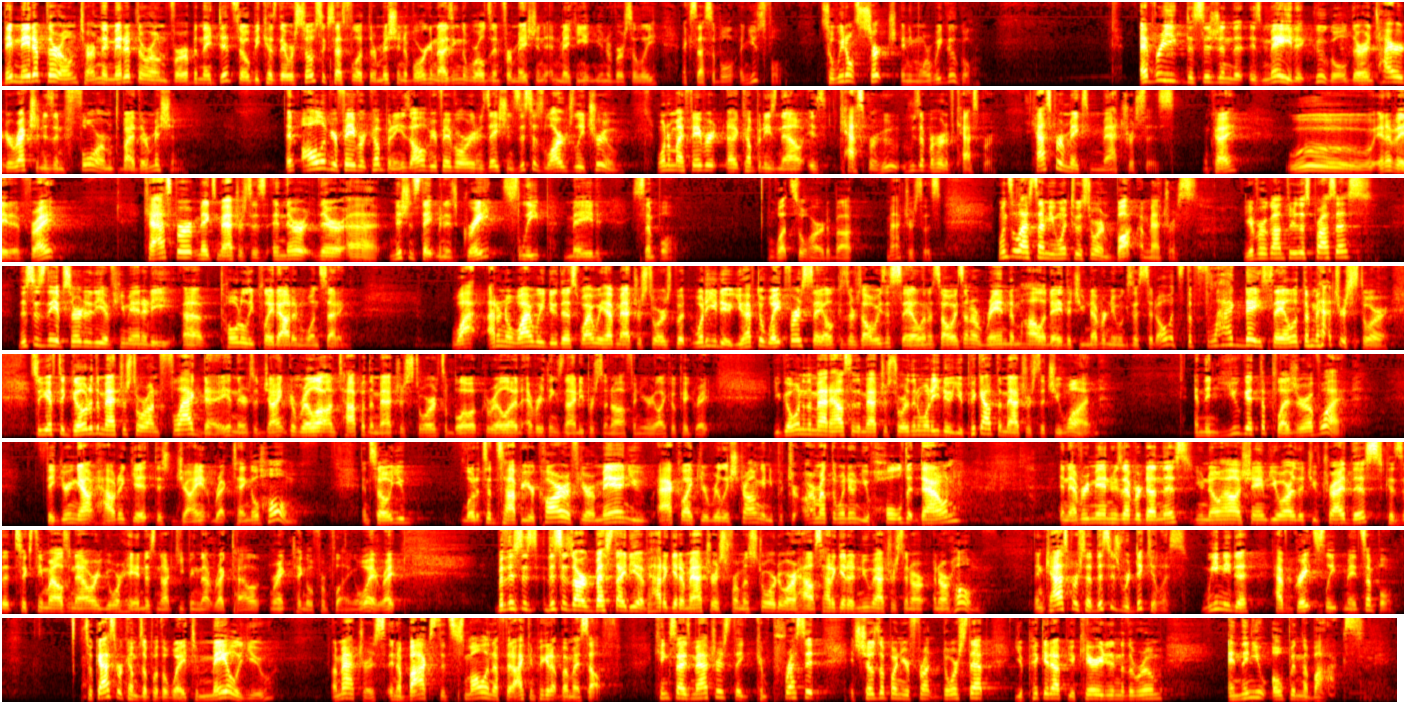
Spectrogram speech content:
They made up their own term, they made up their own verb, and they did so because they were so successful at their mission of organizing the world's information and making it universally accessible and useful. So we don't search anymore, we Google. Every decision that is made at Google, their entire direction is informed by their mission. And all of your favorite companies, all of your favorite organizations, this is largely true. One of my favorite uh, companies now is Casper. Who, who's ever heard of Casper? Casper makes mattresses, okay? Ooh, innovative, right? Casper makes mattresses, and their, their uh, mission statement is great sleep made simple. What's so hard about mattresses? When's the last time you went to a store and bought a mattress? You ever gone through this process? This is the absurdity of humanity uh, totally played out in one setting. Why, I don't know why we do this, why we have mattress stores, but what do you do? You have to wait for a sale because there's always a sale and it's always on a random holiday that you never knew existed. Oh, it's the Flag Day sale at the mattress store. So you have to go to the mattress store on Flag Day and there's a giant gorilla on top of the mattress store. It's a blow up gorilla and everything's 90% off and you're like, okay, great. You go into the madhouse of the mattress store, then what do you do? You pick out the mattress that you want and then you get the pleasure of what? Figuring out how to get this giant rectangle home. And so you load it to the top of your car. If you're a man, you act like you're really strong and you put your arm out the window and you hold it down. And every man who's ever done this, you know how ashamed you are that you've tried this because at 60 miles an hour, your hand is not keeping that rectile, rectangle from flying away, right? But this is, this is our best idea of how to get a mattress from a store to our house, how to get a new mattress in our, in our home. And Casper said, This is ridiculous. We need to have great sleep made simple. So Casper comes up with a way to mail you a mattress in a box that's small enough that I can pick it up by myself king size mattress. They compress it. It shows up on your front doorstep. You pick it up, you carry it into the room, and then you open the box.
